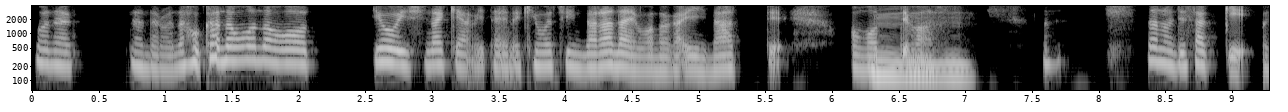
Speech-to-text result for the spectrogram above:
もうななんだろうな他のものを用意しなきゃみたいな気持ちにならないものがいいなって思ってます。うんうんうんななのでさっき教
